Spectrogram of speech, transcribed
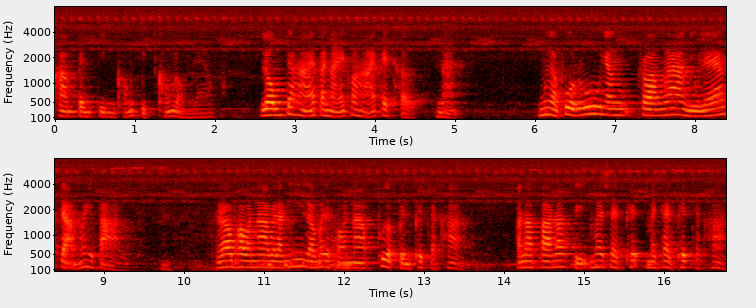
ความเป็นจริงของจิตของลมแล้ว ลมจะหายไปไหนก็หายไปเถอะนั่นเมื่อผู้รู้ยังครองร่างอยู่แล้วจะไม่ตาย เราภาวนาเวลานี้เราไม่ได้ภาวนาเพื่อเป็นเพชฌฆาตอนาปานสติไม่ใช่เพชไม่ใช่เพชฌฆาต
